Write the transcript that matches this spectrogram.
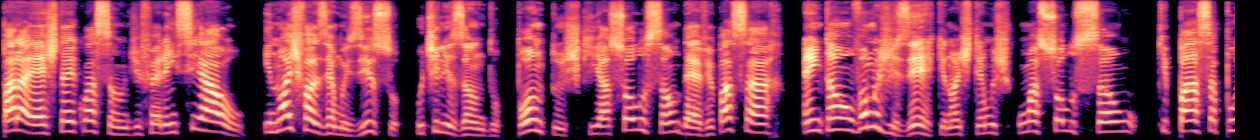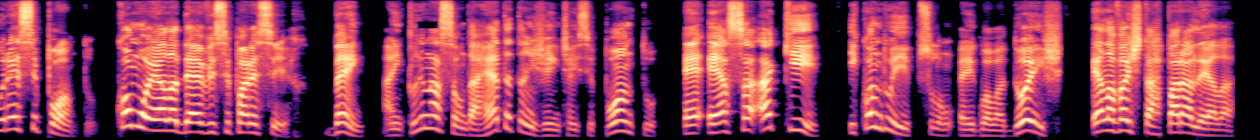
para esta equação diferencial. E nós fazemos isso utilizando pontos que a solução deve passar. Então, vamos dizer que nós temos uma solução que passa por esse ponto. Como ela deve se parecer? Bem, a inclinação da reta tangente a esse ponto é essa aqui. E quando y é igual a 2, ela vai estar paralela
